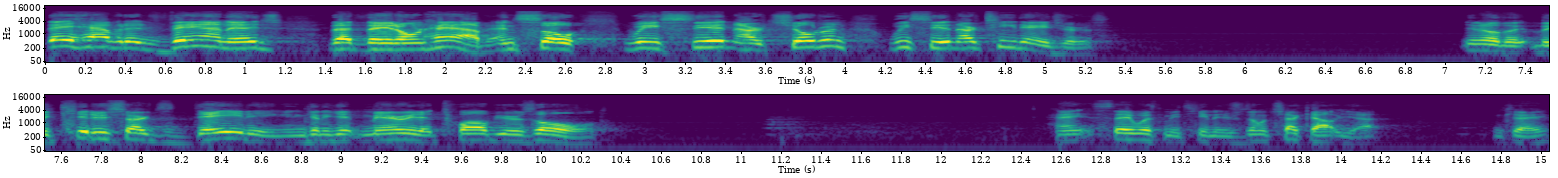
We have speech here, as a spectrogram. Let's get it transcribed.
They have an advantage that they don't have. And so we see it in our children, we see it in our teenagers. You know, the, the kid who starts dating and going to get married at 12 years old. Hey, stay with me, teenagers. Don't check out yet. Okay?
